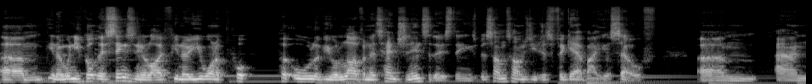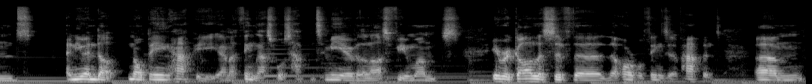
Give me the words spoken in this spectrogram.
um, you know when you've got those things in your life you know you want to put put all of your love and attention into those things but sometimes you just forget about yourself um, and and you end up not being happy and i think that's what's happened to me over the last few months regardless of the the horrible things that have happened. Um,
